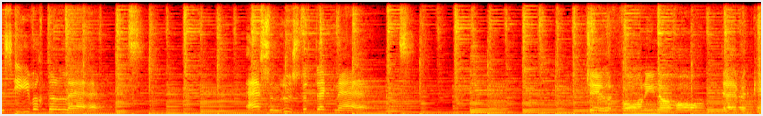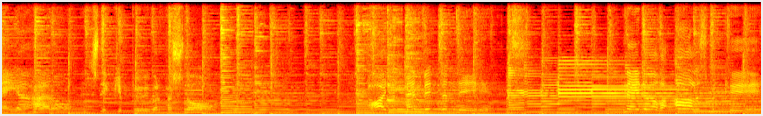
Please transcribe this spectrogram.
is eeuwig te laat. En ze luistert ik net. Telefoon in de hand, daar ken je haar om. Stik je burger verstaan. Houd je men witte neer. Nee, door alles verkeerd.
